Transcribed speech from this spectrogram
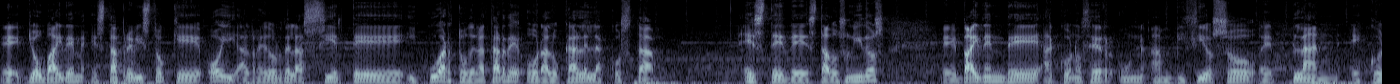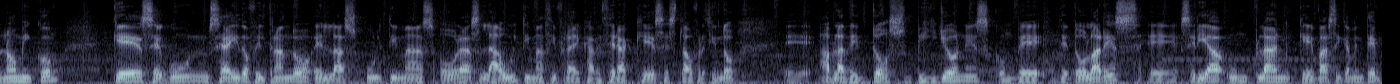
eh, Joe Biden, está previsto que hoy, alrededor de las 7 y cuarto de la tarde, hora local en la costa este de Estados Unidos, eh, Biden dé a conocer un ambicioso plan económico que según se ha ido filtrando en las últimas horas, la última cifra de cabecera que se está ofreciendo eh, habla de 2 billones con B de dólares. Eh, sería un plan que básicamente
